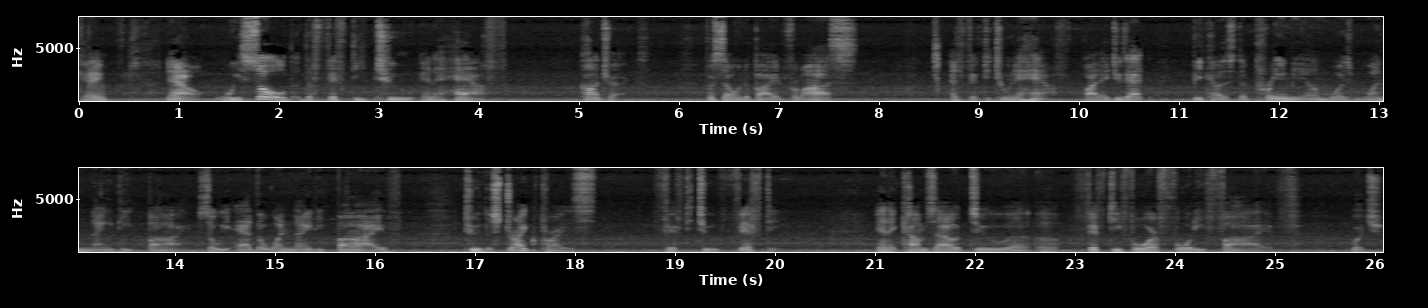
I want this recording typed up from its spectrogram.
Okay? Now, we sold the 52 and a half contract for someone to buy it from us at 52 and a half. Why did I do that? because the premium was 195. So we add the 195 to the strike price, 52.50, and it comes out to uh, uh, 54.45, which,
